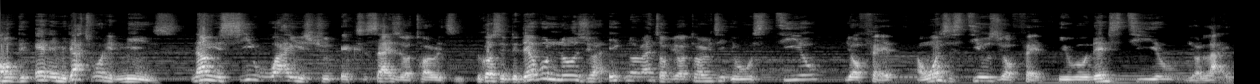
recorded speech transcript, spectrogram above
of the enemy. That's what it means. Now you see why you should exercise your authority. Because if the devil knows you are ignorant of your authority, he will steal your faith. And once he steals your faith, he will then steal your life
